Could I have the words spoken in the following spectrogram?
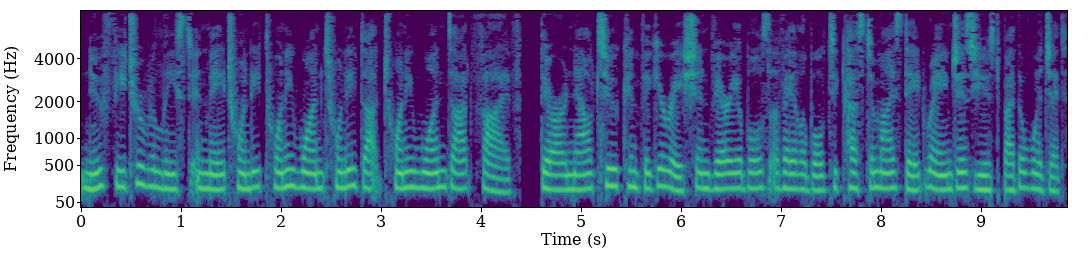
new feature released in May 2021 20.21.5, there are now two configuration variables available to customize date ranges used by the widget.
